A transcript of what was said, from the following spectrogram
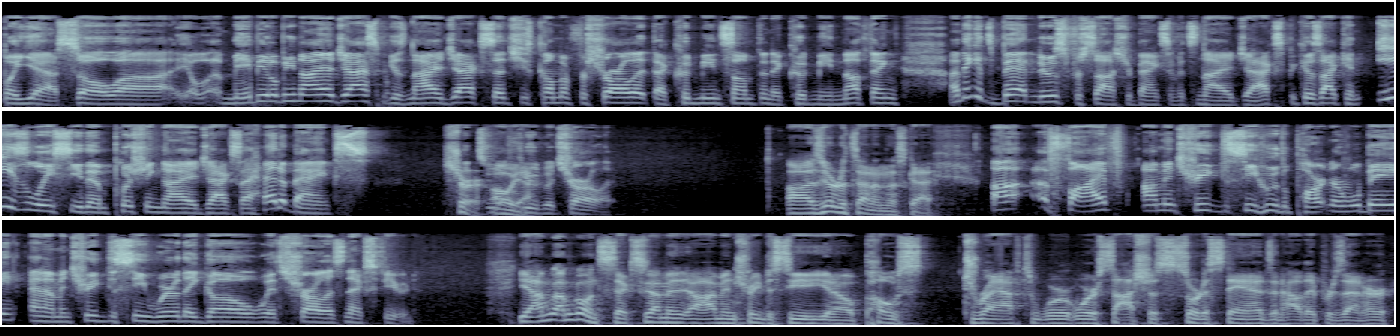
But yeah, so uh, maybe it'll be Nia Jax because Nia Jax said she's coming for Charlotte. That could mean something. It could mean nothing. I think it's bad news for Sasha Banks if it's Nia Jax because I can easily see them pushing Nia Jax ahead of Banks sure. to a Oh yeah. feud with Charlotte. Uh, zero to ten on this guy. Uh, five. I'm intrigued to see who the partner will be, and I'm intrigued to see where they go with Charlotte's next feud. Yeah, I'm, I'm going six. I'm I'm intrigued to see you know post draft where, where Sasha sort of stands and how they present her,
